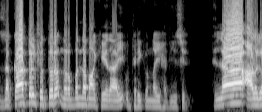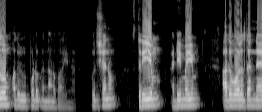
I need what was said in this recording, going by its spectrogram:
ജക്കാത്തുൽ ഫിത്തർ നിർബന്ധമാക്കിയതായി ഉദ്ധരിക്കുന്ന ഈ ഹദീസിൽ എല്ലാ ആളുകളും അതിൽ ഉൾപ്പെടും എന്നാണ് പറയുന്നത്. പുരുഷനും സ്ത്രീയും അടിമയും അതുപോലെ തന്നെ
